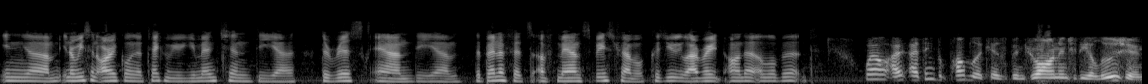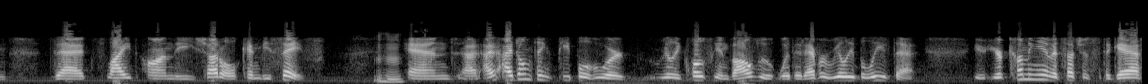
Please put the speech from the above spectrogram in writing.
in um, in a recent article in the Tech Review, you mentioned the uh, the risks and the um, the benefits of manned space travel. Could you elaborate on that a little bit? Well, I, I think the public has been drawn into the illusion that flight on the shuttle can be safe, mm-hmm. and I, I don't think people who are really closely involved with it ever really believe that. You're coming in at such a the gas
